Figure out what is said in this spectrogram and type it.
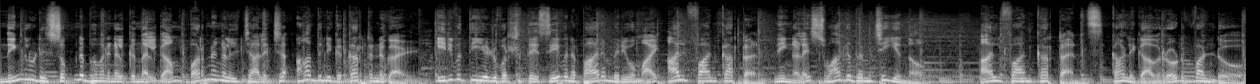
നിങ്ങളുടെ സ്വപ്ന ഭവനങ്ങൾക്ക് നൽകാം വർണങ്ങളിൽ ചാലിച്ച ആധുനിക കർട്ടനുകൾ. ഇരുപത്തിയേഴ് വർഷത്തെ സേവന പാരമ്പര്യവുമായി ആൽഫാൻ കർട്ടൻ നിങ്ങളെ സ്വാഗതം ചെയ്യുന്നു. Alfan curtains Kalikavu road Wandoor.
